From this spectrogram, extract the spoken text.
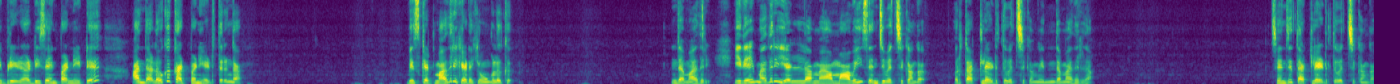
இப்படி டிசைன் பண்ணிவிட்டு அந்த அளவுக்கு கட் பண்ணி எடுத்துருங்க. பிஸ்கட் மாதிரி கிடைக்கும் உங்களுக்கு. இந்த மாதிரி. இதே மாதிரி எல்லா மாவையும் செஞ்சு வச்சுக்கோங்க. ஒரு தட்டில் எடுத்து வச்சுக்கோங்க. இந்த மாதிரி தான். செஞ்சு தட்டில் எடுத்து வச்சுக்கோங்க.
